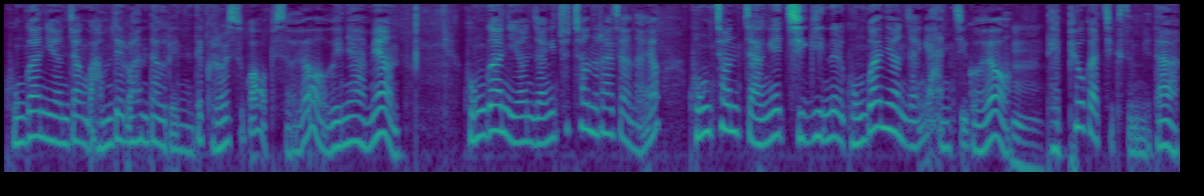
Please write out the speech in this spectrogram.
공관위원장 마음대로 한다 그랬는데 그럴 수가 없어요. 왜냐하면 공관위원장이 추천을 하잖아요. 공천장의 직인을 공관위원장이 안 찍어요. 음. 대표가 찍습니다.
